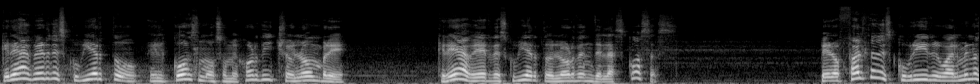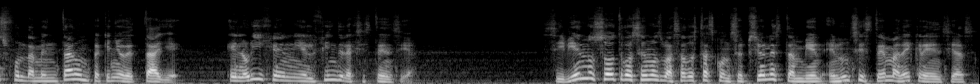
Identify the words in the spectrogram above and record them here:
Cree haber descubierto el cosmos, o mejor dicho, el hombre. Cree haber descubierto el orden de las cosas. Pero falta descubrir o al menos fundamentar un pequeño detalle, el origen y el fin de la existencia. Si bien nosotros hemos basado estas concepciones también en un sistema de creencias,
